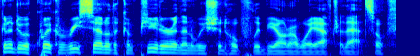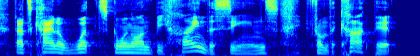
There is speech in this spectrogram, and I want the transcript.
going to do a quick reset of the computer and then we should hopefully be on our way after that. So that's kind of what's going on behind the scenes from the cockpit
